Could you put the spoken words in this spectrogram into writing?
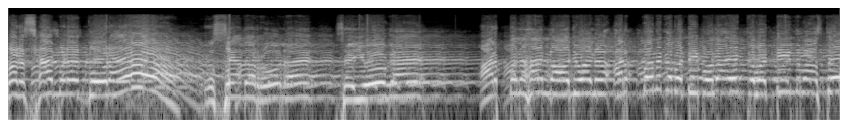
ਪਰ ਸਾਹਮਣੇ ਗੋਰਾ। ਰਸਿਆਂ ਦਾ ਰੋਲ ਹੈ, ਸਹਿਯੋਗ ਹੈ। ਅਰਪਣ ਹੈ ਨੌਜਵਾਨ ਅਰਪਨ ਕਬੱਡੀ ਪਾਉਂਦਾ ਇਹ ਕਬੱਡੀ ਦੇ ਵਾਸਤੇ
